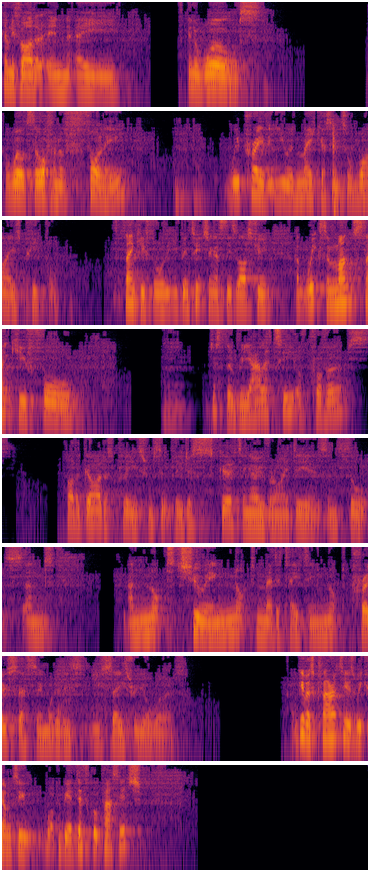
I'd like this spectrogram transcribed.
Heavenly Father, in a, in a world, a world so often of folly, we pray that you would make us into wise people. Thank you for all that you've been teaching us these last few um, weeks and months. Thank you for just the reality of Proverbs. Father, guard us, please, from simply just skirting over ideas and thoughts and, and not chewing, not meditating, not processing what it is you say through your word. Give us clarity as we come to what can be a difficult passage.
